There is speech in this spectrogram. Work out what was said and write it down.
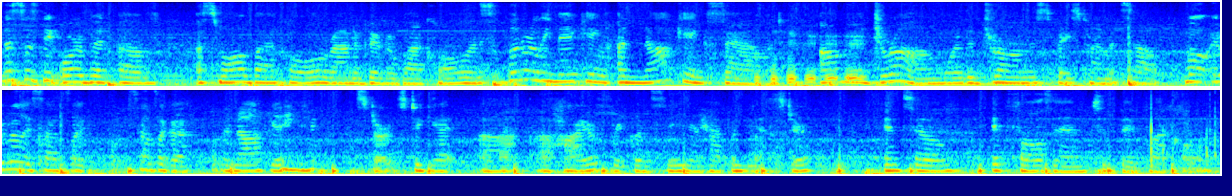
This is the orbit of a small black hole around a bigger black hole, and it's literally making a knocking sound on the drum, where the drum is space-time itself. Well, it really sounds like sounds like a, a knocking. It starts to get uh, a higher frequency and happen faster until it falls into the big black hole and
